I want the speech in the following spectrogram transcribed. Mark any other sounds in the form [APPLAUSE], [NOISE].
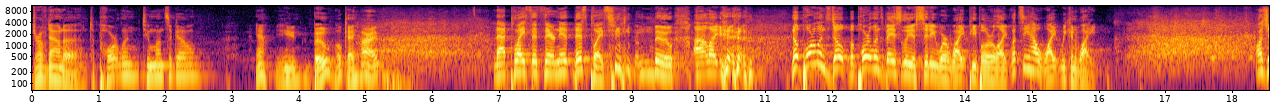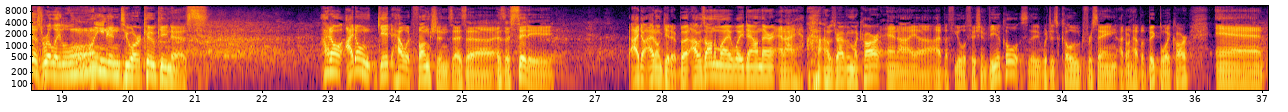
Drove down to, to Portland two months ago. Yeah, you boo? Okay, all right. that place that's near this place. [LAUGHS] boo. Uh, like, [LAUGHS] no, Portland's dope, but Portland's basically a city where white people are like, let's see how white we can white. let's just really lean into our kookiness. I don't, I don't get how it functions as a, as a city. I don't, I don't get it. But I was on my way down there, and I, [LAUGHS] I was driving my car, and I, uh, I have a fuel efficient vehicle, which is code for saying I don't have a big boy car. And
